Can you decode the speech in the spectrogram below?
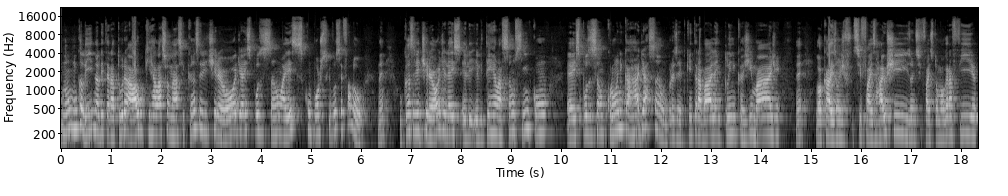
não, nunca li na literatura algo que relacionasse câncer de tireoide à exposição a esses compostos que você falou. Né? O câncer de tireoide ele, é, ele, ele tem relação sim com é, exposição crônica à radiação. Por exemplo, quem trabalha em clínicas de imagem, né, locais onde se faz raio-x, onde se faz tomografia,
